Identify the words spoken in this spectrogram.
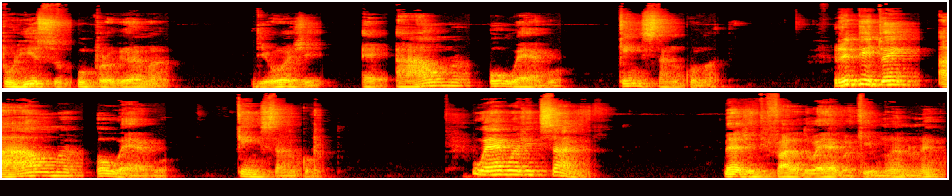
Por isso, o programa de hoje é a alma ou o ego? Quem está no comando? Repito, hein? A alma ou o ego? Quem está no comando? O ego a gente sabe. Né? A gente fala do ego aqui, humano, né?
